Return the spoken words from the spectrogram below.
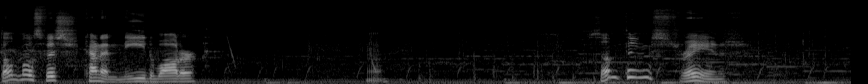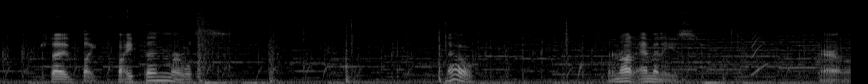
Don't most fish kind of need water? Hmm. Something strange. Should I, like, fight them, or what's... No. They're not enemies. Apparently.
